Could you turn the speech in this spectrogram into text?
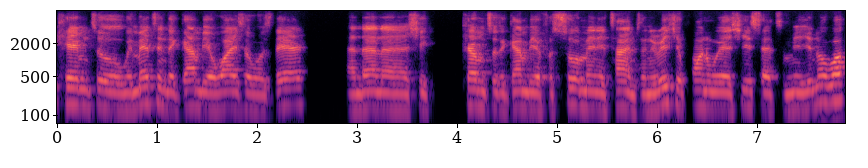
came to, we met in the Gambia while I was there, and then uh, she came to the Gambia for so many times, and it reached a point where she said to me, you know what?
